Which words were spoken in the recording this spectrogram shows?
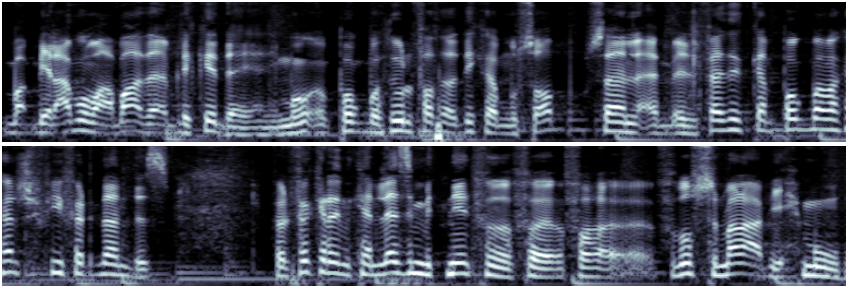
بيلعبوا مع بعض قبل كده. يعني بوجبا طول الفترة دي كان مصاب والسنة اللي فاتت كان بوجبا ما كانش فيه فرنانديز. فالفكرة إن كان لازم اتنين في, في, في, في نص الملعب يحموه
